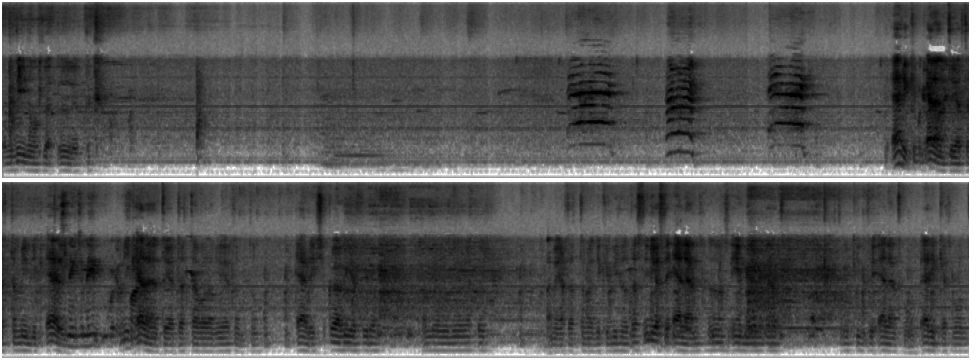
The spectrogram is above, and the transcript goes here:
a dinót le- lőttek. Erik meg ellent értettem mindig. Erik. Listening to me? We're gonna Mindig find ellent értettem valamiért, nem tudom. Erik, csak olyan hülye fura. Nőnek, hogy nem értettem eddig, hogy mit. Ezt mindig ezt, ellen. Az én vagyok, hogy ellent mond. Eriket mond.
